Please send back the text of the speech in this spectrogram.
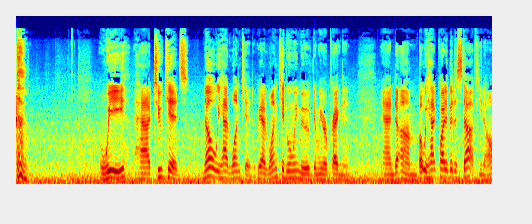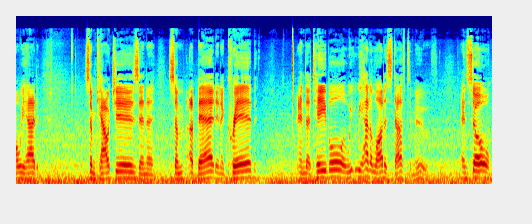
we had two kids. No, we had one kid. We had one kid when we moved, and we were pregnant and um, but we had quite a bit of stuff. You know, we had some couches and a, some a bed and a crib and a table. We we had a lot of stuff to move, and so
